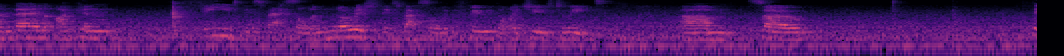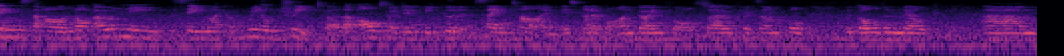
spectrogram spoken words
And then I can feed this vessel and nourish this vessel with the food that I choose to eat. Um, so things that are not only seem like a real treat, but that also do me good at the same time is kind of what I'm going for. So, for example, the golden milk, um,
